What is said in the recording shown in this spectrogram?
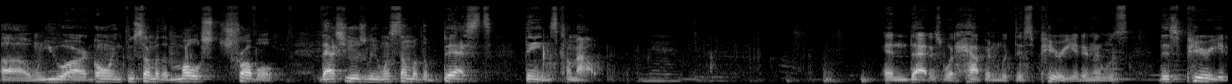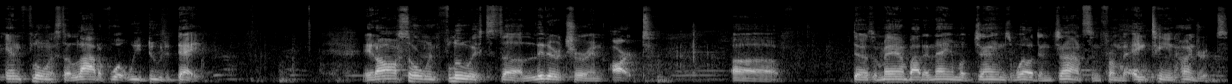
uh, when you are going through some of the most trouble, that's usually when some of the best things come out. And that is what happened with this period. And it was this period influenced a lot of what we do today. It also influenced uh, literature and art. Uh, there's a man by the name of James Weldon Johnson from the 1800s.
